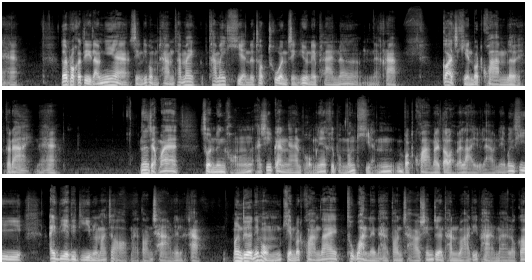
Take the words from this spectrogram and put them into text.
นะฮะโดยปกติแล้วเนี่ยสิ่งที่ผมทำถ้าไม่ถ้าไม่เขียนหรือทบทวนสิ่งที่อยู่ใน planner นะครับ ก็อาจจะเขียนบทความเลยก็ได้นะฮะเนื่องจากว่าส่วนหนึ่งของอาชีพการงานผมเนี่ยคือผมต้องเขียนบทความอะไรตลอดเวลาอยู่แล้วเนี่ยบางทีไอเดียดีๆมันมักจะออกมาตอนเช้านี่แหละครับ บางเดือนนี่ผมเขียนบทความได้ทุกวันเลยนะฮะตอนเช้าเช่นเดือนธันวาที่ผ่านมา แล้วก็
